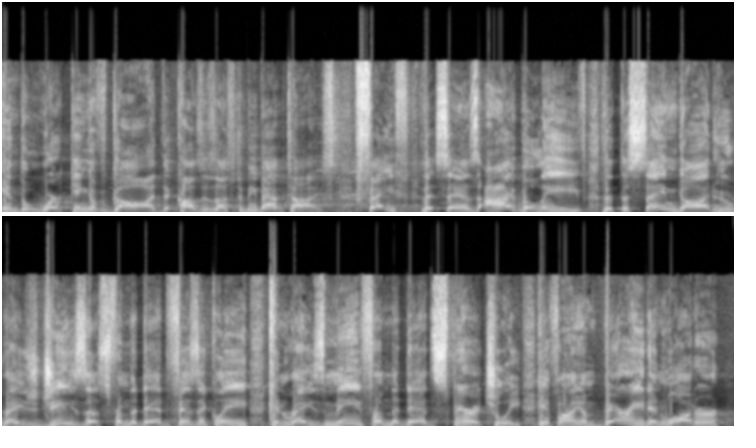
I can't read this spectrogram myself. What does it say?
in the working of God that causes us to be baptized. Faith that says, I believe that the same God who raised Jesus from the dead physically can raise me from the dead spiritually. If I am buried in water,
